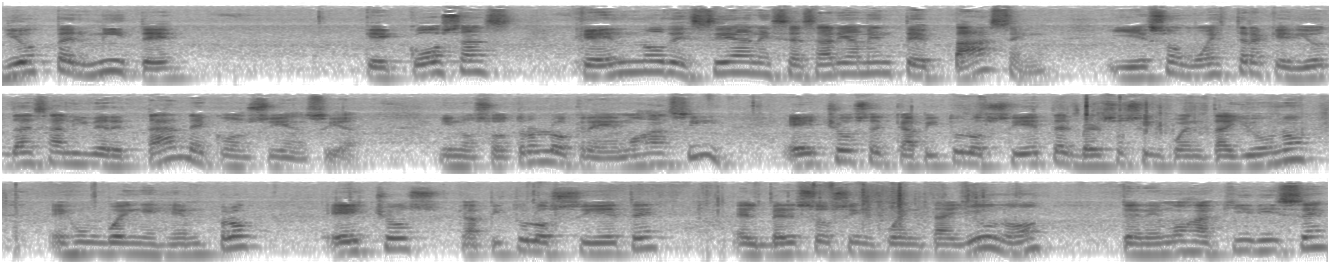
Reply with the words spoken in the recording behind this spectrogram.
Dios permite que cosas que Él no desea necesariamente pasen, y eso muestra que Dios da esa libertad de conciencia. Y nosotros lo creemos así. Hechos, el capítulo 7, el verso 51, es un buen ejemplo. Hechos, capítulo 7, el verso 51, tenemos aquí, dice,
